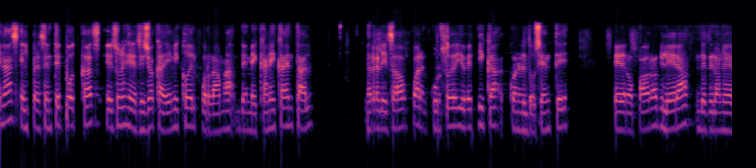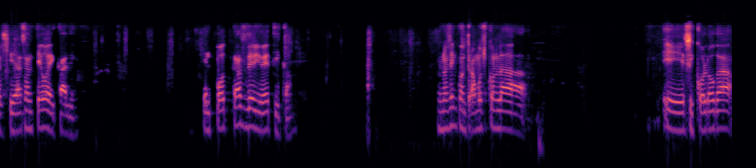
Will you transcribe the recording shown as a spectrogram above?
El presente podcast es un ejercicio académico del programa de mecánica dental realizado para el curso de bioética con el docente Pedro Pablo Aguilera desde la Universidad de Santiago de Cali. El podcast de bioética. Nos encontramos con la eh, psicóloga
